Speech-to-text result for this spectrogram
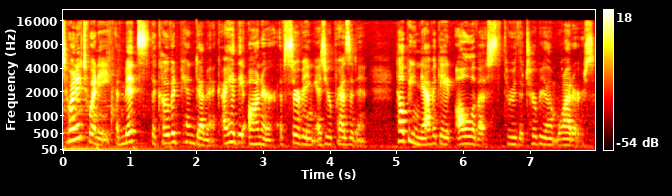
2020, amidst the COVID pandemic, I had the honor of serving as your president, helping navigate all of us through the turbulent waters.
